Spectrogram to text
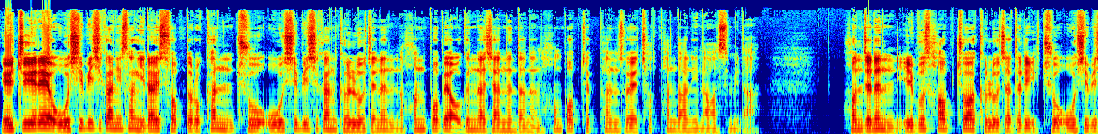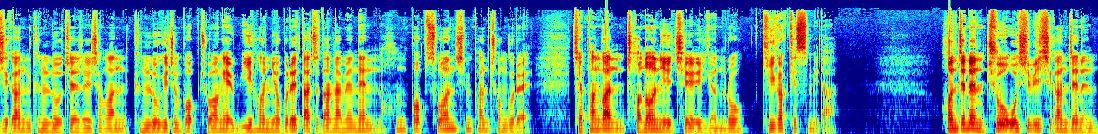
일주일에 52시간 이상 일할 수 없도록 한 주 52시간 근로제는 헌법에 어긋나지 않는다는 헌법재판소의 첫 판단이 나왔습니다. 헌재는 일부 사업주와 근로자들이 주 52시간 근로제를 정한 근로기준법 조항의 위헌 여부를 따져달라며 낸 헌법소원 심판 청구를 재판관 전원일치 의견으로 기각했습니다. 헌재는 주 52시간제는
